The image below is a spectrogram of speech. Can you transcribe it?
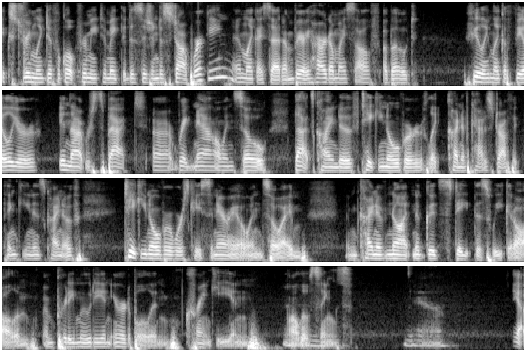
extremely difficult for me to make the decision to stop working. And like I said, I'm very hard on myself about feeling like a failure in that respect uh, right now. And so that's kind of taking over, like kind of catastrophic thinking is kind of taking over worst case scenario. And so I'm I'm kind of not in a good state this week at all. I'm I'm pretty moody and irritable and cranky and mm-hmm. all those mm-hmm. things. Yeah. Yeah.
